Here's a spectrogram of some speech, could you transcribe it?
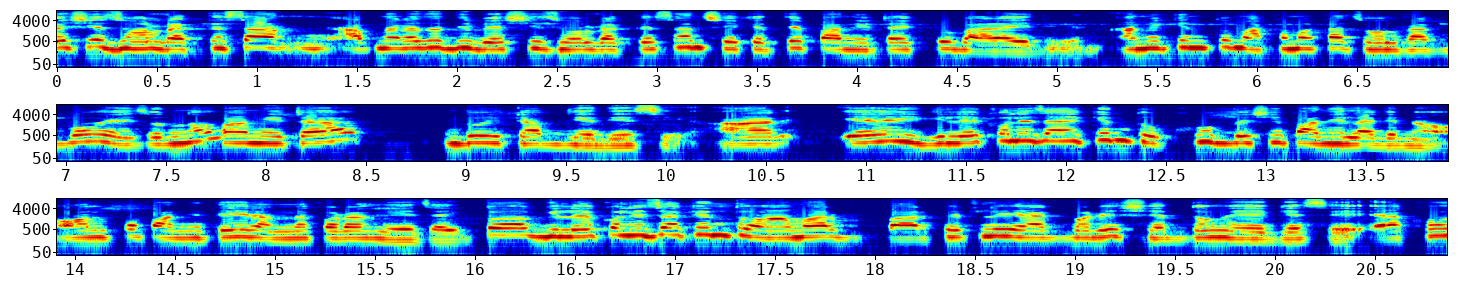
বেশি ঝোল রাখতে চান, আপনারা যদি বেশি ঝোল রাখতে চান, সেক্ষেত্রে পানিটা একটু বাড়াই দিবেন। আমি কিন্তু মাখা মাখা ঝোল রাখব এই জন্য পানিটা দুই কাপ দিয়ে দিয়েছি। আর এই গিলে কলিজায় কিন্তু খুব বেশি পানি লাগে না, অল্প পানিতেই রান্না করা হয়ে যায়। তো গিলে কলিজা কিন্তু আমার পারফেক্টলি একবারে সেদ্ধ হয়ে গেছে। এখন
